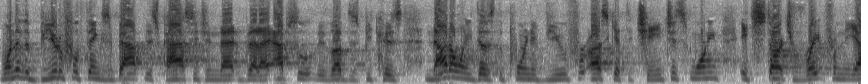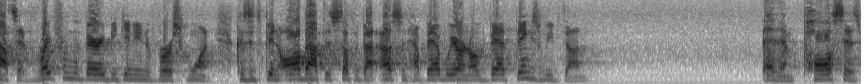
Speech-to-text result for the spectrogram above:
One of the beautiful things about this passage and that, that I absolutely loved is because not only does the point of view for us get to change this morning, it starts right from the outset, right from the very beginning of verse 1, because it's been all about this stuff about us and how bad we are and all the bad things we've done. And then Paul says,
